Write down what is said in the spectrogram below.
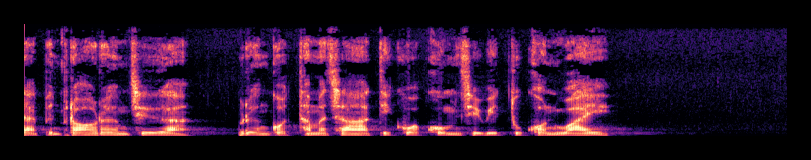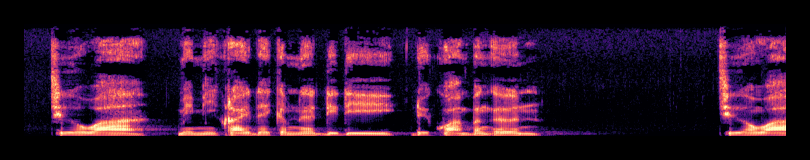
แต่เป็นเพราะเริ่มเชื่อ เรื่องกฎธรรมชาติที่ควบคุมชีวิตทุกคนไว้ เชื่อว่าไม่มีใครได้กำเนิดดีๆ ด้วยความบังเอิญ เชื่อว่า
